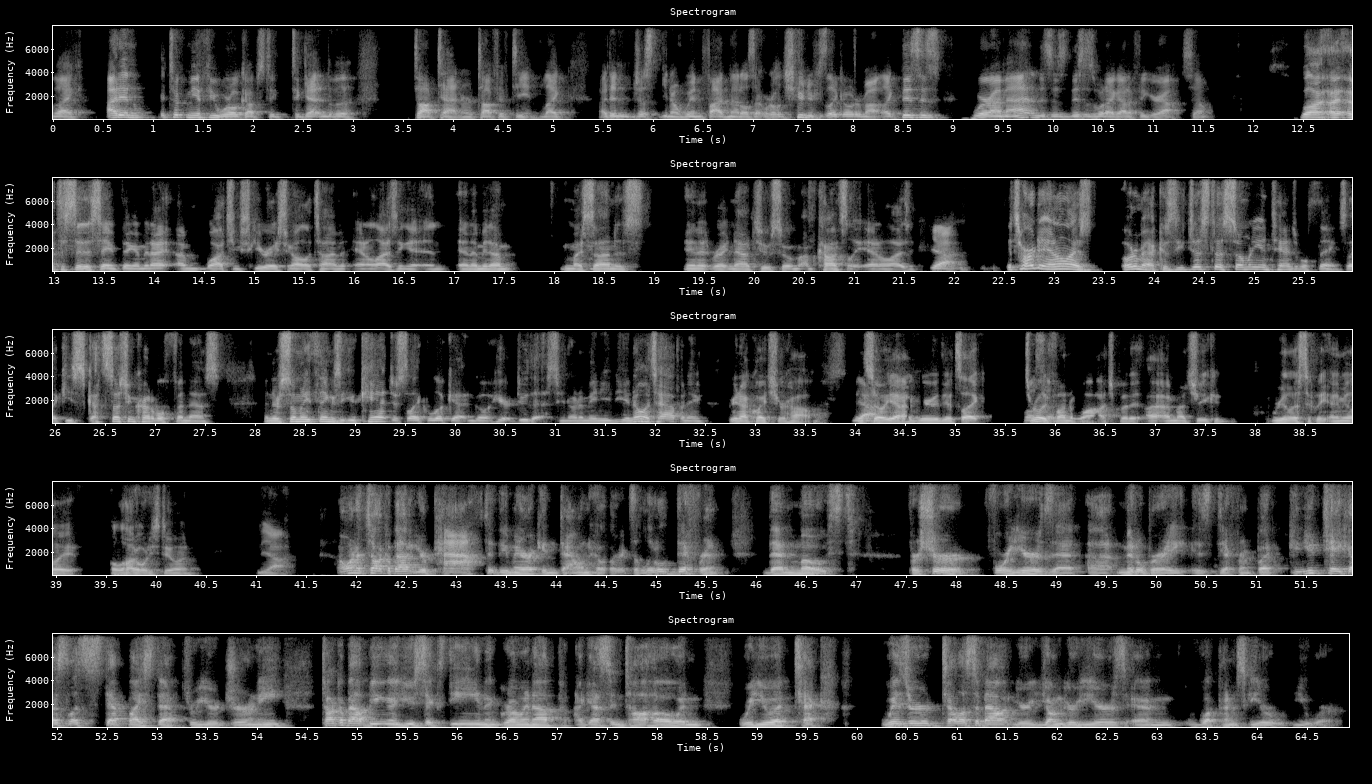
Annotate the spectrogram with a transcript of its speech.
like I didn't, it took me a few World Cups to, to get into the top 10 or top 15. Like I didn't just, you know, win five medals at World Juniors like Odermatt. Like this is where I'm at and this is, this is what I got to figure out. So. Well, I, I have to say the same thing. I mean, I, I'm watching ski racing all the time and analyzing it. And, and I mean, I'm, my son is in it right now too. So I'm, I'm constantly analyzing. Yeah. It's hard to analyze Odermatt because he just does so many intangible things. Like he's got such incredible finesse, and there's so many things that you can't just like look at and go, "Here, do this." You know what I mean? You, you know mm-hmm. it's happening, but you're not quite sure how. Yeah. So, yeah, I agree with you. It's like it's well really said. fun to watch, but it, I, I'm not sure you could realistically emulate a lot of what he's doing. Yeah. I want to talk about your path to the American downhiller. It's a little different than most for sure four years at uh, Middlebury is different, but can you take us, let's step by step through your journey? Talk about being a U16 and growing up, I guess, in Tahoe. And were you a tech wizard? Tell us about your younger years and what kind of skier you were.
